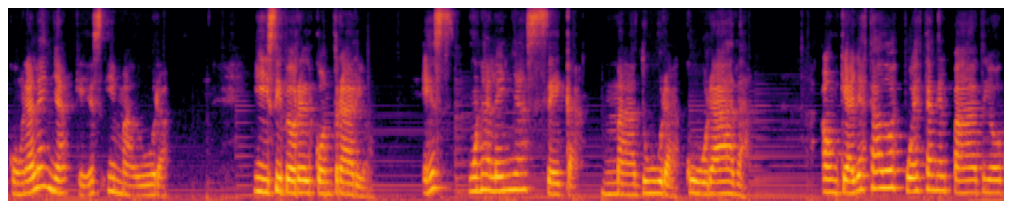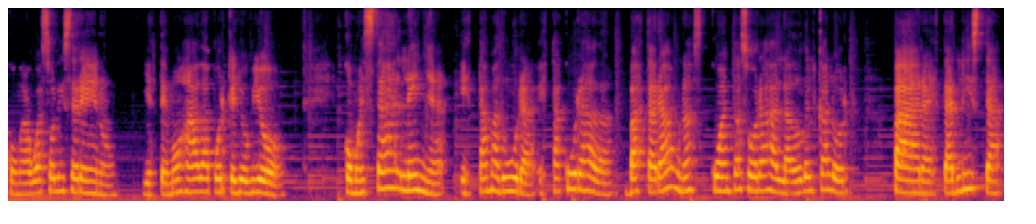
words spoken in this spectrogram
con una leña que es inmadura. Y si por el contrario es una leña seca, madura, curada, aunque haya estado expuesta en el patio con agua, sol y sereno y esté mojada porque llovió, como esta leña está madura, está curada, bastará unas cuantas horas al lado del calor para estar lista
